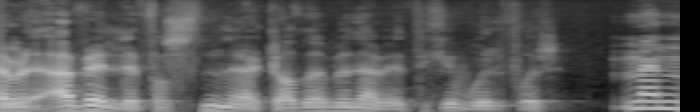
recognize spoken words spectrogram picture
er- jeg er veldig fascinert av det, men jeg vet ikke hvorfor. Men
